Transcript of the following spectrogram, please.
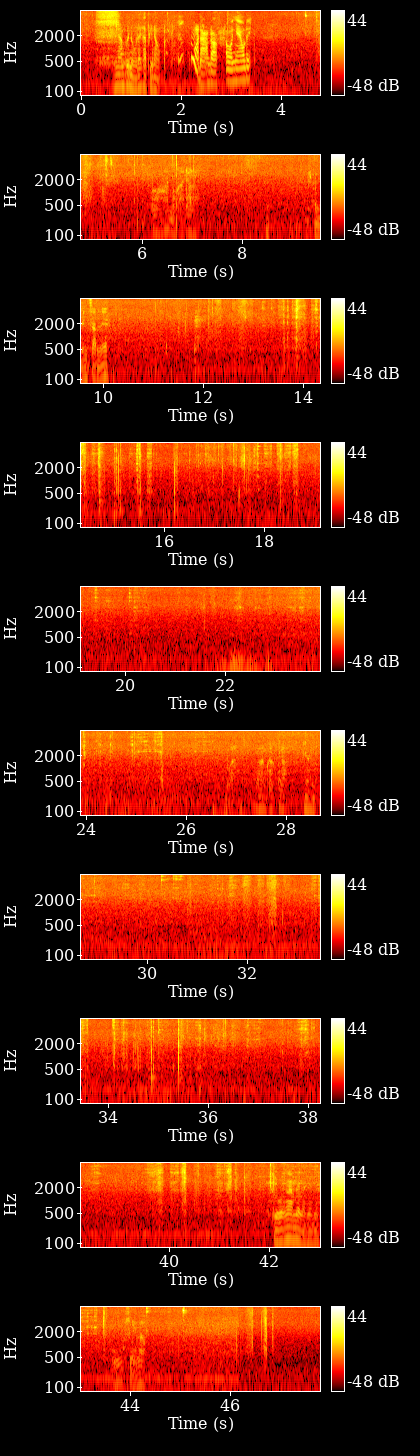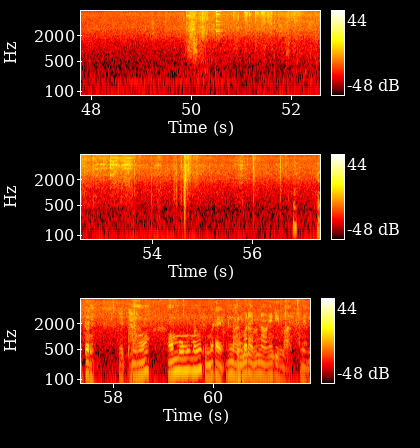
งามขึ้นหนูได้ครับพี่น้องว่าดาดอกเอาเงาเลยบอสบอกหาดอกคนเป็นสันเนี่ย งามครับพี่น้อง งาม ถือว่างามเลยเหรอเห็นไหมอู้สวยมากเห็นต้นเห็ดอ๋ออ๋อมุมมันขึ้นมาได้มันหนาวขึ้นมาได้มันหนาวในดินไหวเมียน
